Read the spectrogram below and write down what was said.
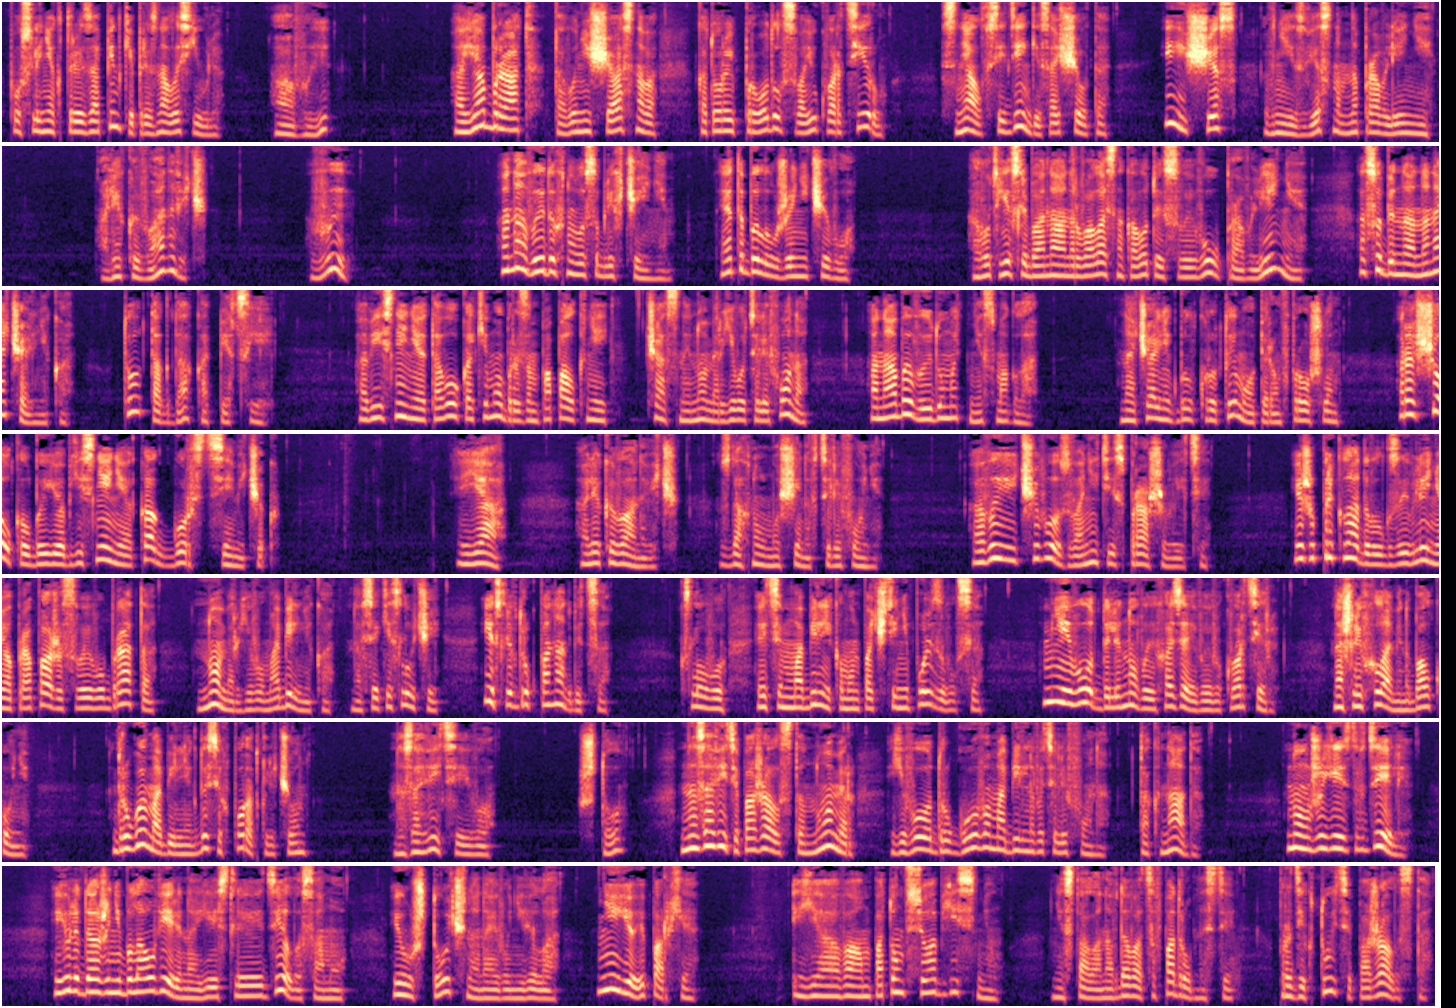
После некоторой запинки призналась Юля. А вы? А я брат того несчастного, который продал свою квартиру, снял все деньги со счета и исчез в неизвестном направлении. Олег Иванович? Вы? Она выдохнула с облегчением. Это было уже ничего. А вот если бы она нарвалась на кого-то из своего управления, особенно на начальника, то тогда капец ей. Объяснение того, каким образом попал к ней частный номер его телефона, она бы выдумать не смогла. Начальник был крутым опером в прошлом, расщелкал бы ее объяснение, как горсть семечек. «Я, Олег Иванович», — вздохнул мужчина в телефоне. «А вы чего звоните и спрашиваете? Я же прикладывал к заявлению о пропаже своего брата номер его мобильника, на всякий случай, если вдруг понадобится. К слову, этим мобильником он почти не пользовался. Мне его отдали новые хозяева его квартиры. Нашли в хламе на балконе. Другой мобильник до сих пор отключен. Назовите его. Что? Назовите, пожалуйста, номер его другого мобильного телефона. Так надо. Но он же есть в деле. Юля даже не была уверена, есть ли дело само, и уж точно она его не вела не ее епархия. Я вам потом все объясню. Не стала она вдаваться в подробности. Продиктуйте, пожалуйста.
